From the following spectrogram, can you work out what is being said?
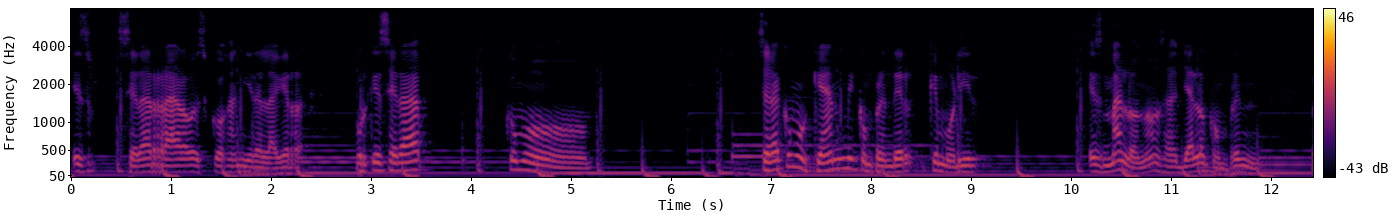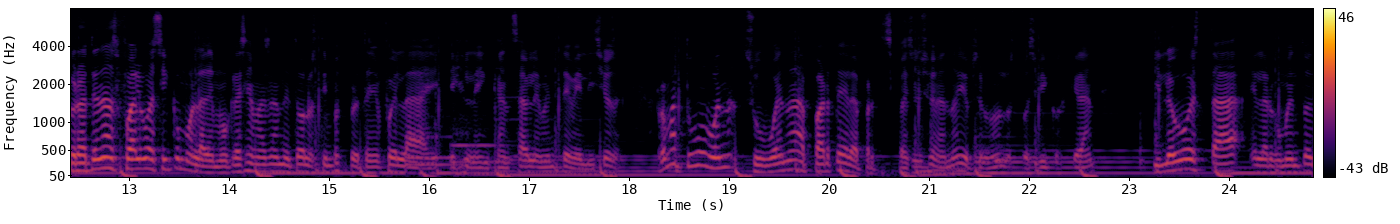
es, será raro escojan ir a la guerra, porque será como será como que han de comprender que morir es malo, ¿no? O sea, ya lo comprenden. Pero Atenas fue algo así como la democracia más grande de todos los tiempos, pero también fue la, incansablemente beliciosa. Roma tuvo buena, su buena parte de la participación ciudadana y observó los pacíficos que eran y luego está el argumento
